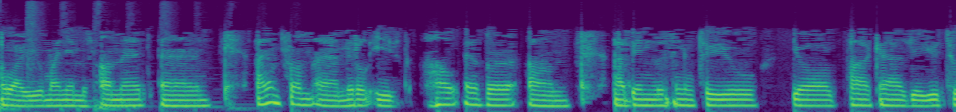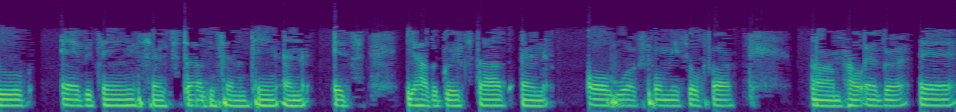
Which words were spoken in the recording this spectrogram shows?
How are you? My name is Ahmed and I am from uh, Middle East. However, um, I've been listening to you, your podcast, your YouTube everything since 2017, and it's you have a great staff and all works for me so far. Um, however, uh,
